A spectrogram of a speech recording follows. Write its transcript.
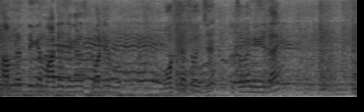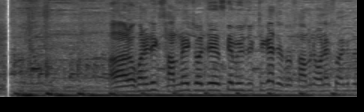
সামনের দিকে মাঠে, যেখানে স্পটে বক্সটা চলছে। তো চলো নিয়ে যাই। আর ওখানে ঠিক সামনেই চলছে এসকে মিউজিক ঠিক আছে? তো সামনে অনেক সময় কিন্তু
